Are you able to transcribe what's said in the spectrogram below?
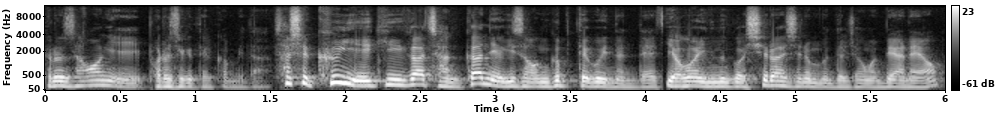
그런 상황이 벌어지게 될 겁니다. 사실 그 얘기가 잠깐 여기서 언급되고 있는데 영어 읽는 거 싫어하시는 분들 정말 미안해요.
